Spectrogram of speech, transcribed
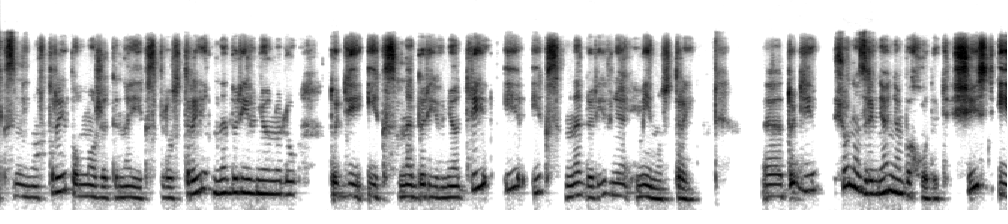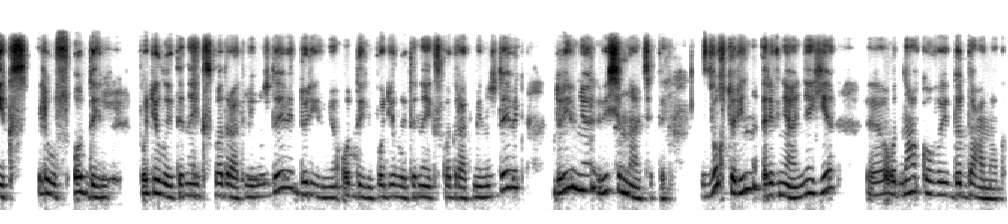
Х мінус 3 помножити на х плюс 3 не дорівнює нулю, тоді х не дорівнює 3 і х не дорівнює мінус 3. Е, Тоді, що у нас з виходить? 6х плюс 1 поділити на х квадрат мінус 9 дорівнює 1 поділити на х квадрат мінус 9 дорівнює 18. З двох сторін рівняння є однаковий доданок.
